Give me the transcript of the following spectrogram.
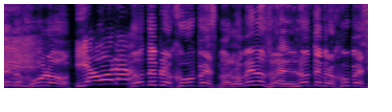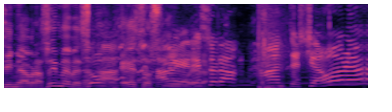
te lo juro. ¿Y ahora? No te preocupes, por lo menos el no te preocupes si me abrazó y me besó. Ajá. Eso sí, A ver, eso era antes y ahora.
